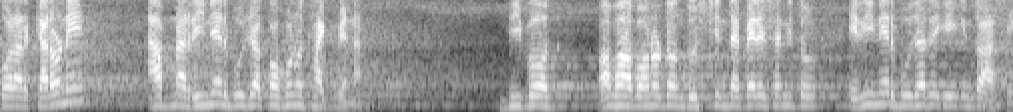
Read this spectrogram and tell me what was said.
করার কারণে আপনার ঋণের বোঝা কখনো থাকবে না। বিপদ অভাব, অনটন, দুশ্চিন্তা, পেরেশানি তো ঋণের বোঝা থেকেই কিন্তু আসে।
